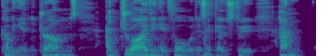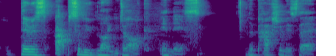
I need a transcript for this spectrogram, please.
coming in, the drums, and driving it forward as it goes through. Um, there is absolute light and dark in this. The passion is there.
